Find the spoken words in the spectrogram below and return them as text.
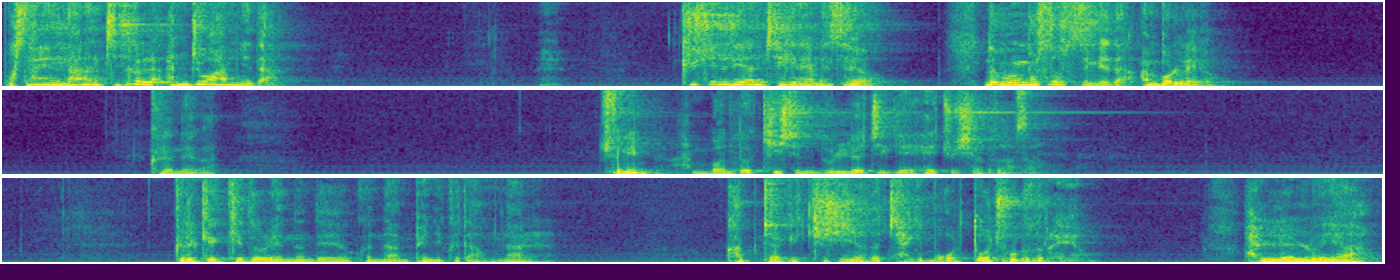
목사님 나는 책을 안 좋아합니다. 네. 귀신에 대한 책이라면서요. 너무 무섭습니다. 안 볼래요. 그래서 내가 주님 한 번 더 귀신 눌려지게 해 주시옵소서. 그렇게 기도를 했는데요. 그 남편이 그 다음날 갑자기 귀신이 와서 자기 목을 또 조르더래요. 할렐루야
